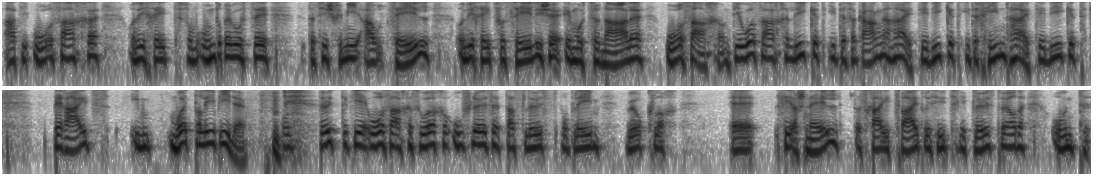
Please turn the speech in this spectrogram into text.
an die Ursachen und ich rede vom Unterbewusstsein, das ist für mich auch Ziel und ich rede von seelischen, emotionalen Ursachen. Und die Ursachen liegen in der Vergangenheit, die liegen in der Kindheit, die liegen bereits im Mutterleib inne. Und dort die Ursachen suchen, auflösen, das löst das Problem wirklich äh, sehr schnell. Das kann in zwei, drei Sitzungen gelöst werden und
